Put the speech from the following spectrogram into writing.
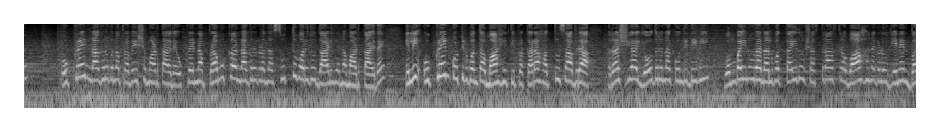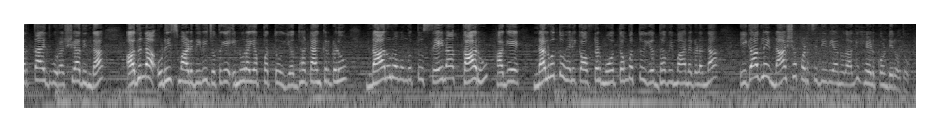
ಉಕ್ರೇನ್ ನಗರವನ್ನ ಪ್ರವೇಶ ಮಾಡ್ತಾ ಇದೆ. ಉಕ್ರೇನ್ನ ಪ್ರಮುಖ ನಗರಗಳನ್ನ ಸುತ್ತುವರಿದು ದಾಳಿಯನ್ನ ಮಾಡ್ತಾ ಇದೆ. ಇಲ್ಲಿ ಉಕ್ರೇನ್ ಕೊಟ್ಟಿರುವಂತಹ ಮಾಹಿತಿ ಪ್ರಕಾರ ಹತ್ತು ಸಾವಿರ ರಷ್ಯಾ ಯೋಧರನ್ನ ಕೊಂದಿದ್ದೀವಿ. ಒಂಬೈನೂರ ನಲವತ್ತೈದು ಶಸ್ತ್ರಾಸ್ತ್ರ ವಾಹನಗಳು ಏನೇನ್ ಬರ್ತಾ ಇದ್ವು ರಷ್ಯಾದಿಂದ ಅದನ್ನ ಉಡೀಸ್ ಮಾಡಿದೀವಿ ಜೊತೆಗೆ ಇನ್ನೂರ ಎಪ್ಪತ್ತು ಯುದ್ಧ ಟ್ಯಾಂಕರ್ಗಳು ನಾನೂರ ಒಂಬತ್ತು ಸೇನಾ ಕಾರು, ಹಾಗೆ ನಲವತ್ತು ಹೆಲಿಕಾಪ್ಟರ್, ಮೂವತ್ತೊಂಬತ್ತು ಯುದ್ಧ ವಿಮಾನಗಳನ್ನ ಈಗಾಗಲೇ ನಾಶಪಡಿಸಿದ್ದೀವಿ ಅನ್ನೋದಾಗಿ ಹೇಳ್ಕೊಂಡಿರೋದು.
